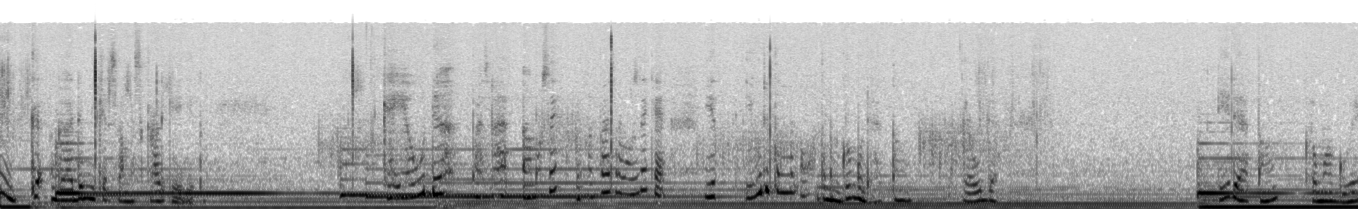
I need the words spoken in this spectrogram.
enggak. Nggak ada mikir sama sekali kayak gitu. Kayak ya udah pasrah uh, maksudnya bukan pasrah maksudnya kayak ya ya udah temen. Oh temen gue mau datang ya udah. Dia datang ke rumah gue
